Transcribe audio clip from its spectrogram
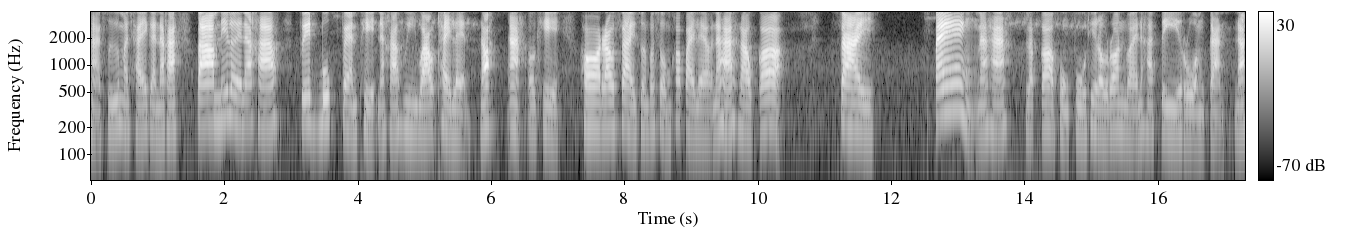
หาซื้อมาใช้กันนะคะ ตามนี้เลยนะคะ Facebook Fanpage นะคะ v w o w Thailand เนาะอะโอเค พอเราใส่ส่วนผสมเข้าไปแล้วนะคะ เราก็ใส่แป้งนะคะ แล้วก็ผงฟูที่เราร่อนไว้นะคะ ตีรวมกันนะ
